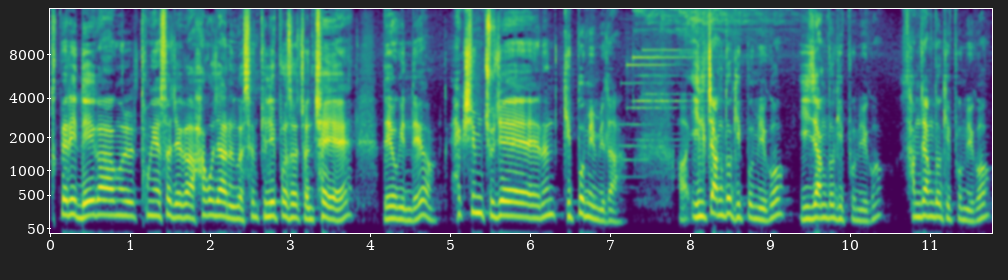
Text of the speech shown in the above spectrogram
특별히 내강을 통해서 제가 하고자 하는 것은 빌립보서 전체의 내용인데요. 핵심 주제는 기쁨입니다. 어, 1장도 기쁨이고 2장도 기쁨이고 3장도 기쁨이고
